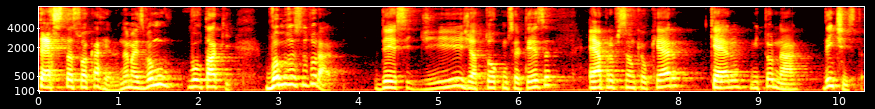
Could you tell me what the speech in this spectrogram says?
testa a sua carreira, né? Mas vamos voltar aqui. Vamos estruturar decidi, já estou com certeza, é a profissão que eu quero, quero me tornar dentista.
